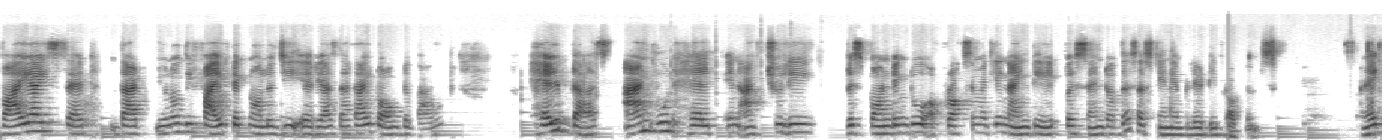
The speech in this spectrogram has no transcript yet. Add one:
why i said that you know the five technology areas that i talked about helped us and would help in actually responding to approximately 98% of the sustainability problems right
